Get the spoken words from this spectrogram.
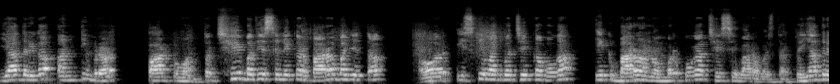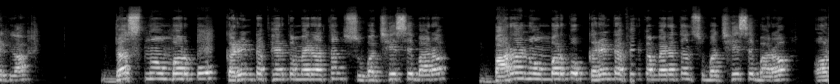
याद रहेगा अंतिम रण पार्ट वन तो छह बजे से लेकर बारह बजे तक, और इसके बाद बच्चे कब होगा? एक बारह नवंबर को होगा, छह से बारह बजे तक। तो याद रखिएगा, दस नवंबर को करंट अफेयर का मैराथन सुबह छह से बारह बारह नवंबर को करंट अफेयर का मैराथन सुबह छह से बारह, और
